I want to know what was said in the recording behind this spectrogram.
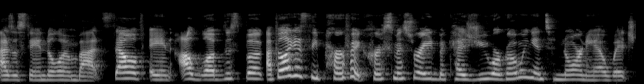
as a standalone by itself. And I love this book. I feel like it's the perfect Christmas read because you are going into Narnia, which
